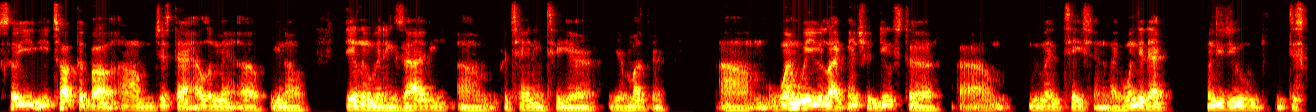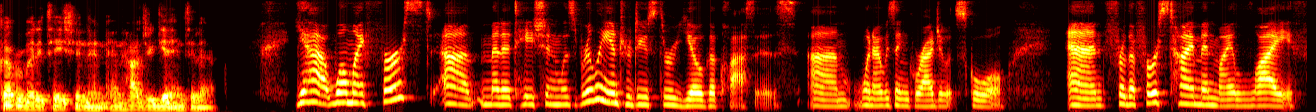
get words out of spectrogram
So, you, you talked about um, just that element of, you know, dealing with anxiety um, pertaining to your your mother. Um, when were you like introduced to um, meditation? Like, when did that? When did you discover meditation, and and how did you get into that? Yeah, well, my first uh, meditation was really introduced through yoga classes um, when I was in graduate school. And for the first time in my life,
